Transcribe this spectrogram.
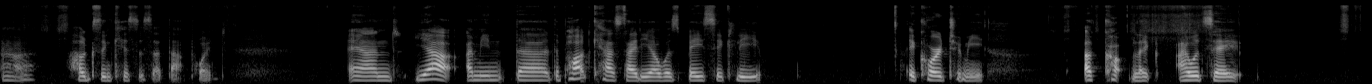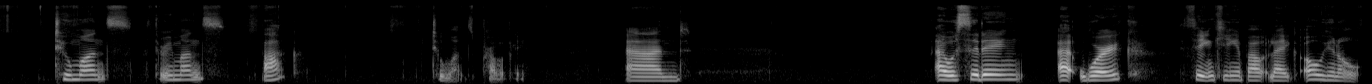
Uh, hugs and kisses at that point. And yeah, I mean the the podcast idea was basically occurred to me a co- like I would say two months, three months back. Two months, probably. And I was sitting at work thinking about, like, oh, you know,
